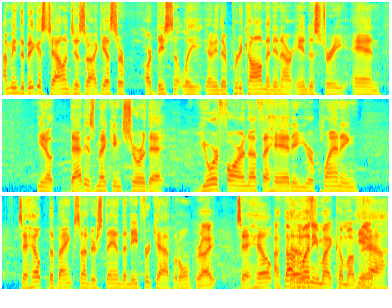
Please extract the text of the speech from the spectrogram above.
I mean, the biggest challenges, I guess, are, are decently, I mean, they're pretty common in our industry. And, you know, that is making sure that you're far enough ahead in your planning to help the banks understand the need for capital. Right. To help. I thought those, money might come up yeah,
